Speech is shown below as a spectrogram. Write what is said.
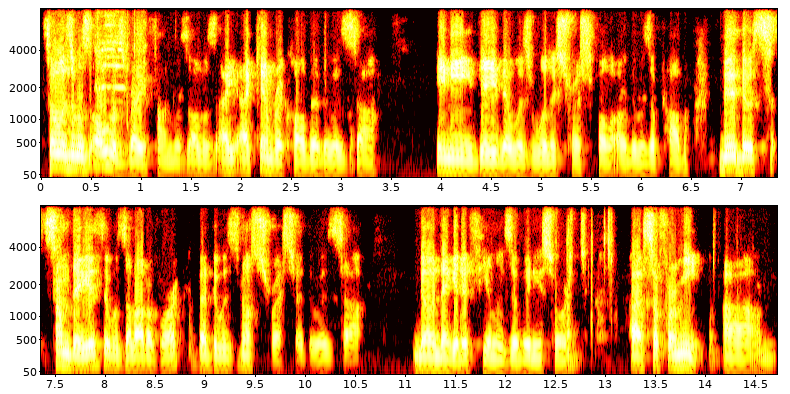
So it was, it was always very fun. It was always I, I can recall that there was uh, any day that was really stressful or there was a problem. There, there was some days there was a lot of work, but there was no stress or there was uh, no negative feelings of any sort. Uh, so for me, um,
